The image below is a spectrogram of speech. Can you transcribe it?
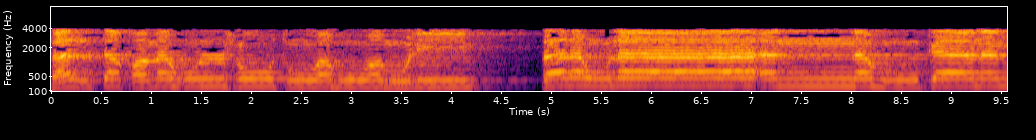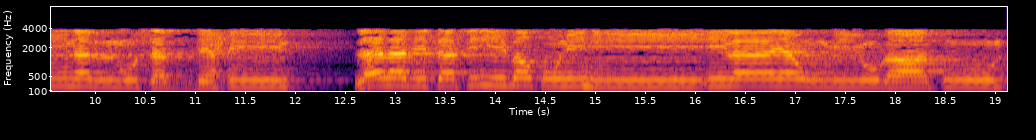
فالتقمه الحوت وهو مليم فلولا أنه كان من المسبحين للبث في بطنه إلى يوم يبعثون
